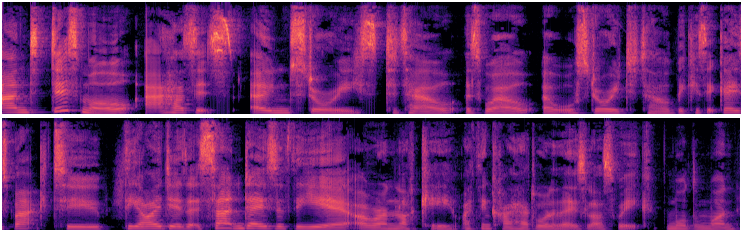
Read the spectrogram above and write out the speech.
And Dismal has its own stories to tell as well, or story to tell, because it goes back to the idea that certain days of the year are unlucky. I think I had one of those last week, more than one.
